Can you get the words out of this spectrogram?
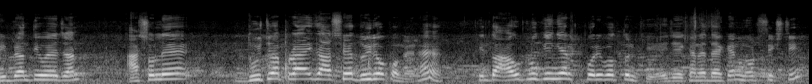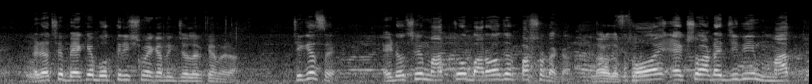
বিভ্রান্তি হয়ে যান। আসলে দুইটা প্রাইস আসে দুই রকমের হ্যাঁ? কিন্তু আউটলুকিংয়ের পরিবর্তন কি? এই যে এখানে দেখেন নোট সিক্সটি এটা হচ্ছে ব্যাকে বত্রিশ মেগাপিক্সেলের ক্যামেরা। ঠিক আছে? এটা হচ্ছে মাত্র বারো হাজার পাঁচশো টাকা। ছয় একশো আঠাশ জিবি মাত্র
